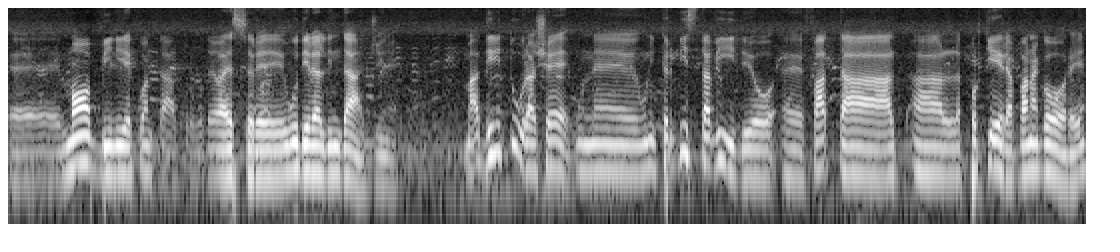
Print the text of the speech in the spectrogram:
eh, mobili e quant'altro poteva essere utile all'indagine. Ma addirittura c'è un, eh, un'intervista video eh, fatta al, al portiere a Vanagore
